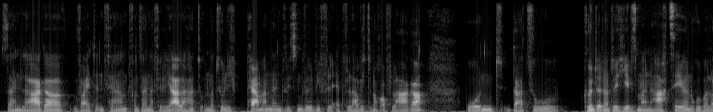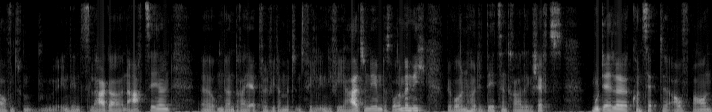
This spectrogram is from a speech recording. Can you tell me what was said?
sein Lager weit entfernt von seiner Filiale hat und natürlich permanent wissen will, wie viele Äpfel habe ich denn noch auf Lager. Und dazu könnt ihr natürlich jedes Mal nachzählen, rüberlaufen zum, in das Lager, nachzählen, äh, um dann drei Äpfel wieder mit ins, in die Filial zu nehmen. Das wollen wir nicht. Wir wollen heute dezentrale Geschäftsmodelle, Konzepte aufbauen.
